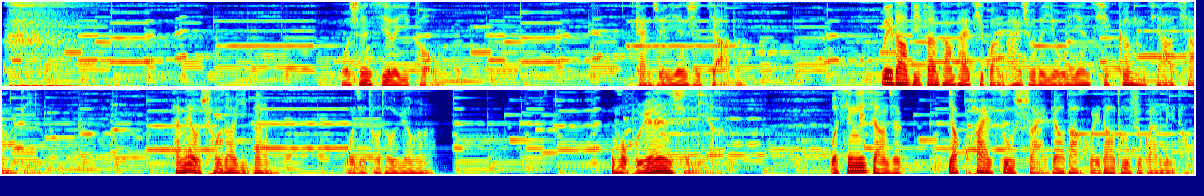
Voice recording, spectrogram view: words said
我深吸了一口，感觉烟是假的，味道比饭堂排气管排出的油烟气更加呛鼻。还没有抽到一半，我就偷偷扔了。我不认识你啊！我心里想着。要快速甩掉它，回到图书馆里头。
